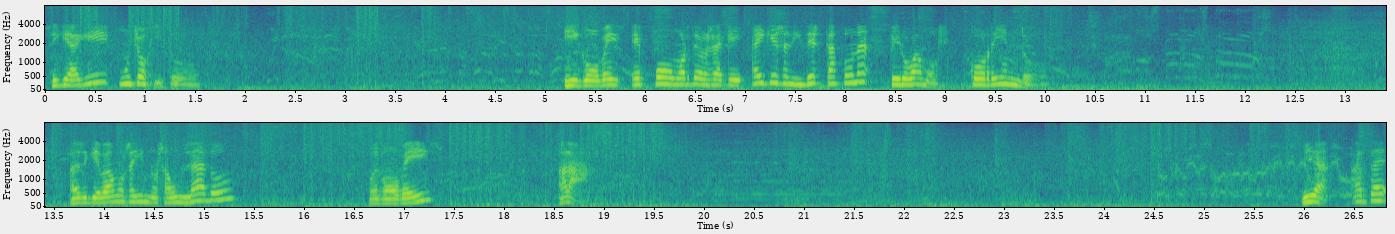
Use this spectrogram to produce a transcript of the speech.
Así que aquí, mucho ojito. Y como veis, es fuego mortero, o sea que hay que salir de esta zona, pero vamos, corriendo. Así que vamos a irnos a un lado. Pues como veis... ¡Hala! Mira, hasta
